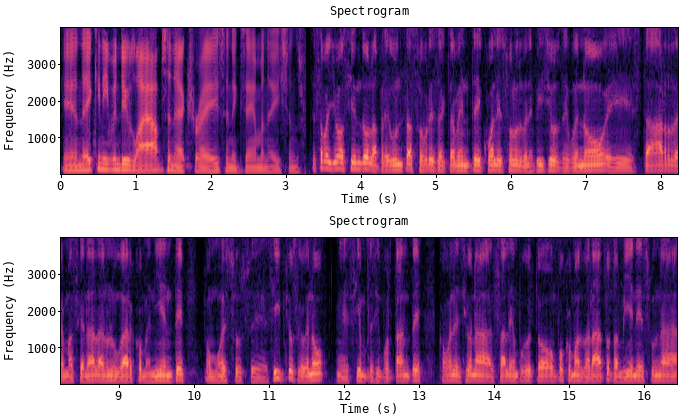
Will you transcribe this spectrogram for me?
And they can even do labs and x-rays and examinations. Estaba yo haciendo la pregunta sobre exactamente cuáles son los beneficios de, bueno, eh, estar más que nada en un lugar conveniente como estos eh, sitios, que bueno, eh, siempre es importante, como menciona, sale un, poquito, un poco más barato, también es una,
